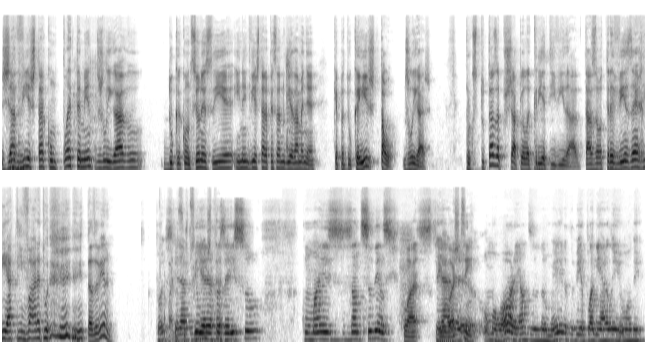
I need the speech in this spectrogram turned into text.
já Uhum. devia estar completamente desligado do que aconteceu nesse dia e nem devia estar a pensar no dia da manhã. Que é para tu caíres, tal, desligares. Porque se tu estás a puxar pela criatividade, estás outra vez a reativar a tua. Estás a ver? Pois, Opa, se calhar devia especialista. fazer isso com mais antecedência. Claro, eu acho que sim. uma hora antes de dormir, devia planear ali um dia.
